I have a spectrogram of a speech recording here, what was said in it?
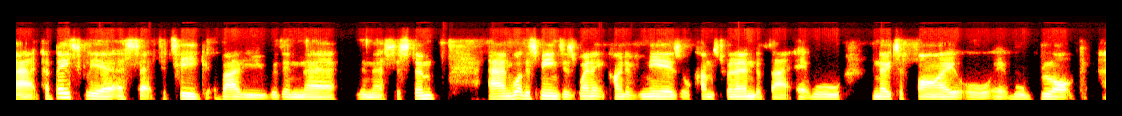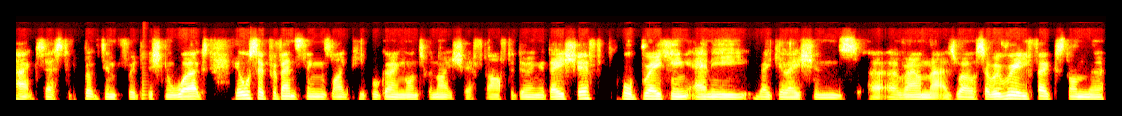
at a, basically a, a set fatigue value within their within their system. And what this means is when it kind of nears or comes to an end of that, it will notify or it will block access to booked in for additional works. It also prevents things like people going onto a night shift after doing a day shift or breaking any regulations uh, around that as well. So we're really focused on the,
